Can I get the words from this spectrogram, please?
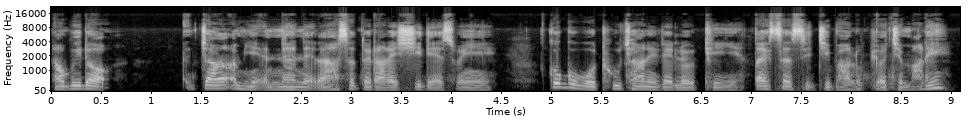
နောက်ပြီးတော့အကြမ်းအမြင်အနံ့နဲ့လားဆက်သွယ်တာတွေရှိတယ်ဆိုရင်ကိုကိုကိုထူးခြားနေတယ်လို့ထင်ရင်တိုက်ဆက်စစ်ကြည့်ပါလို့ပြောချင်ပါတယ်။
